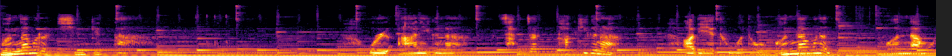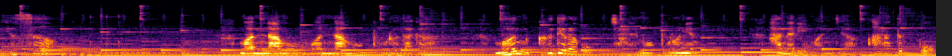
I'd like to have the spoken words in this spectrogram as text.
먼 나무를 심겠다. 울 안이거나 살짝 박히거나 어디에 두어도 먼 나무는 먼 나무였어. 먼 나무 먼 나무 부르다가 먼 그대라고 잘못 부르면 하늘이 먼저 알아듣고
